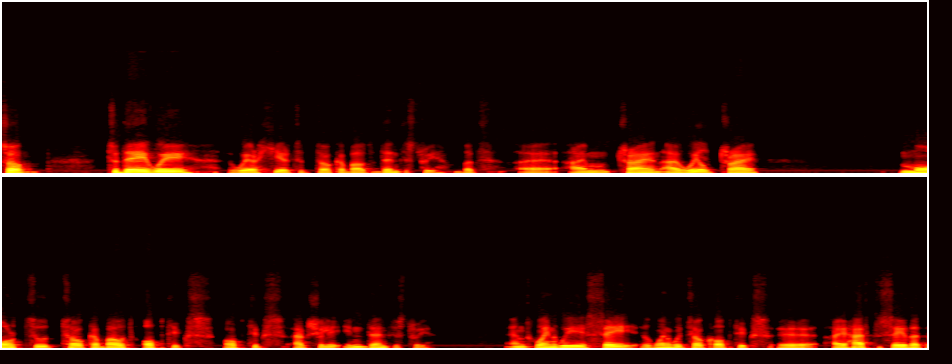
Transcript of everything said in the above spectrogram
So today we we're here to talk about dentistry, but uh, I'm trying, I will try more to talk about optics, optics actually in dentistry. And when we say, when we talk optics, uh, I have to say that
